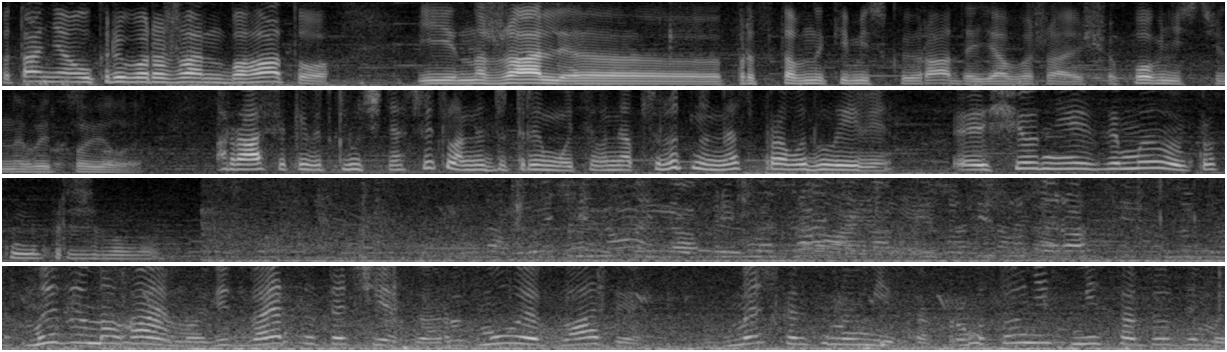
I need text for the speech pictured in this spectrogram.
Питання у криворожан багато, і, на жаль, е, представники міської ради, я вважаю, що повністю не відповіли. Графіки відключення світла не дотримуються, вони абсолютно несправедливі. Е, Ще однієї зими ми просто не переживемо. Ми вимагаємо відверто та чесно розмови влади з мешканцями міста про готовність міста до зими.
